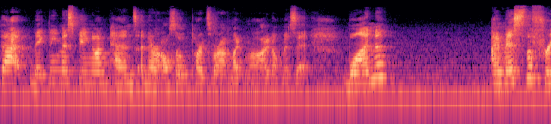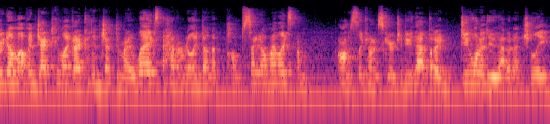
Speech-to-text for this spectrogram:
that make me miss being on pens, and there are also parts where I'm like, well, I don't miss it. One, I miss the freedom of injecting like I could inject in my legs. I haven't really done a pump site on my legs. I'm honestly kind of scared to do that, but I do want to do that eventually.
